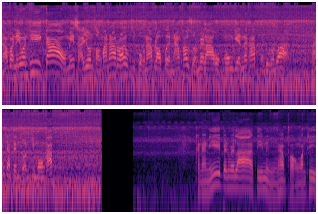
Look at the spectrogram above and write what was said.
นะวันนี้วันที่ 9 เมษายน 2566 นะครับ เราเปิดน้ำเข้าสวนเวลา 6 โมงเย็นนะครับ มาดูกันว่าน้ำจะเต็มสวนกี่โมงครับ ขณะนี้เป็นเวลาตีหนึ่งครับของวันที่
